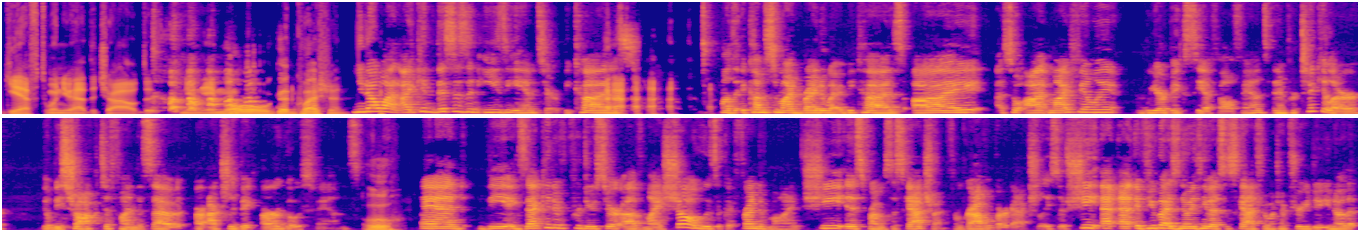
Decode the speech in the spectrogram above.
gift when you had the child? Can you name them? Oh, good question. You know what? I can. This is an easy answer because it comes to mind right away. Because I, so I, my family, we are big CFL fans, and in particular, you'll be shocked to find this out, are actually big Argos fans. Oh, And the executive producer of my show, who's a good friend of mine, she is from Saskatchewan, from Gravelbourg, actually. So she, a- a- if you guys know anything about Saskatchewan, which I'm sure you do, you know that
